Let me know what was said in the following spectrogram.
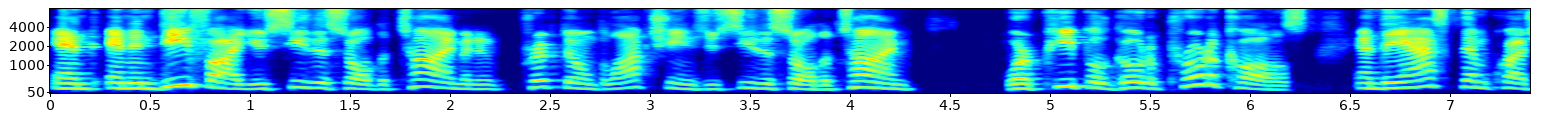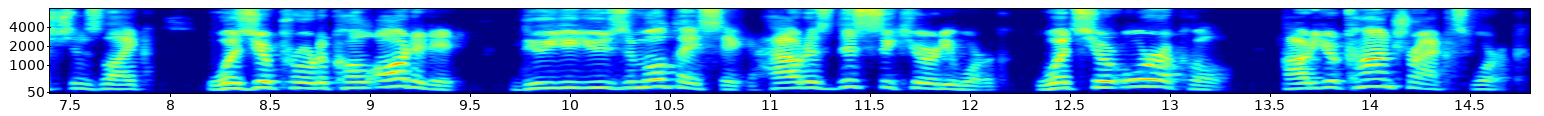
And and in DeFi, you see this all the time, and in crypto and blockchains, you see this all the time, where people go to protocols and they ask them questions like, "Was your protocol audited? Do you use a multisig? How does this security work? What's your oracle? How do your contracts work?"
